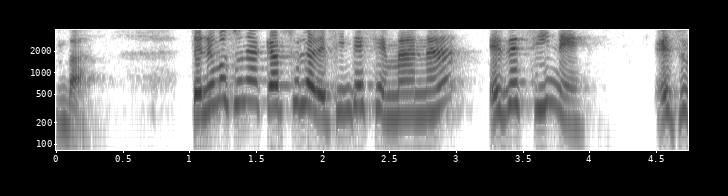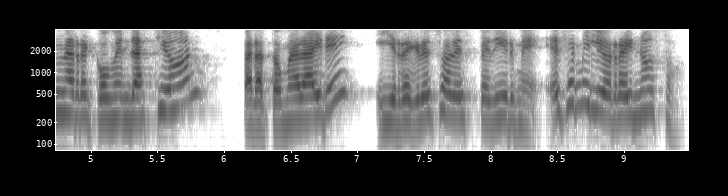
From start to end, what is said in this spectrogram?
Va. Tenemos una cápsula de fin de semana, es de cine, es una recomendación para tomar aire y regreso a despedirme. Es Emilio Reynoso.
